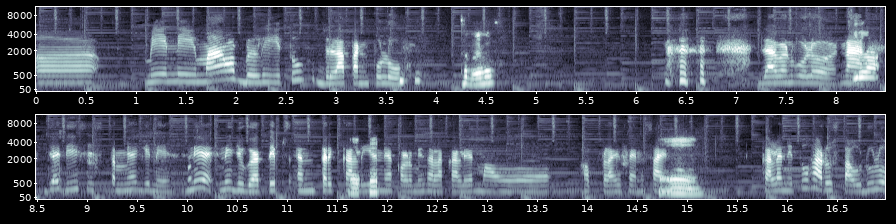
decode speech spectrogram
uh, minimal beli itu 80. Terus 80. Nah, ya. jadi sistemnya gini. Ini ini juga tips and trick kalian ya kalau misalnya kalian mau apply fansign. Mm. Kalian itu harus tahu dulu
